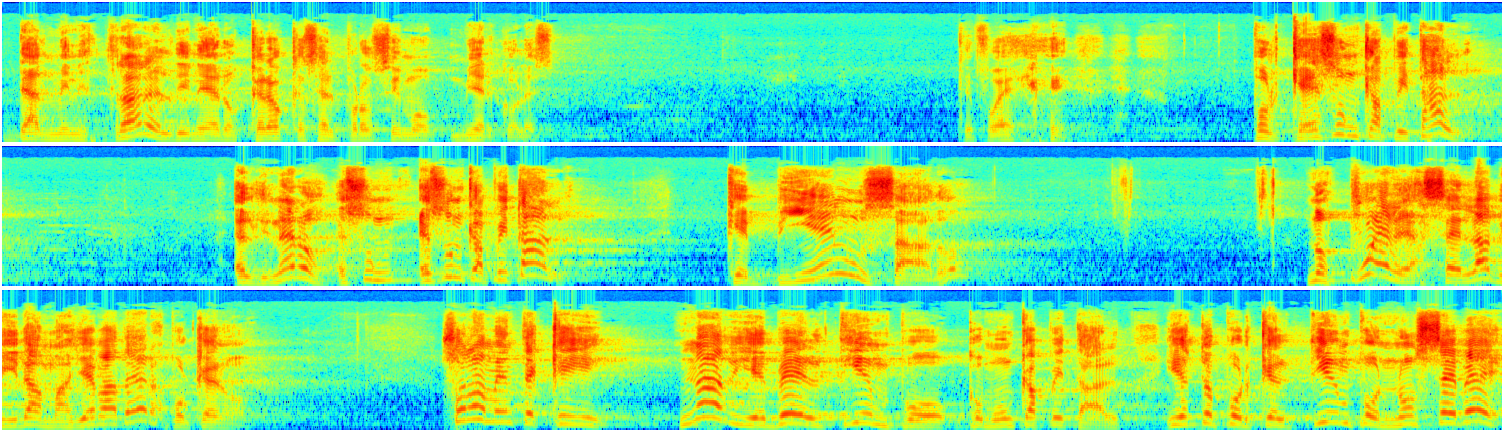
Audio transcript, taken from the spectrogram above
de administrar el dinero. Creo que es el próximo miércoles. Que fue. Porque es un capital. El dinero es un, es un capital que bien usado nos puede hacer la vida más llevadera. ¿Por qué no? Solamente que nadie ve el tiempo como un capital y esto es porque el tiempo no se ve.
